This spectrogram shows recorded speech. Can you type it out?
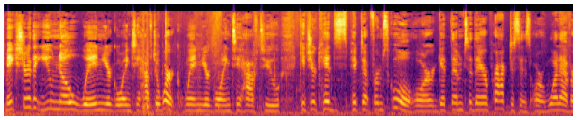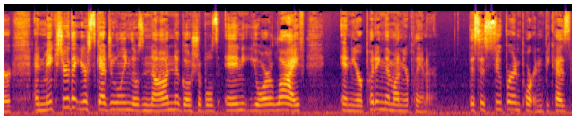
Make sure that you know when you're going to have to work, when you're going to have to get your kids picked up from school or get them to their practices or whatever. And make sure that you're scheduling those non negotiables in your life and you're putting them on your planner. This is super important because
